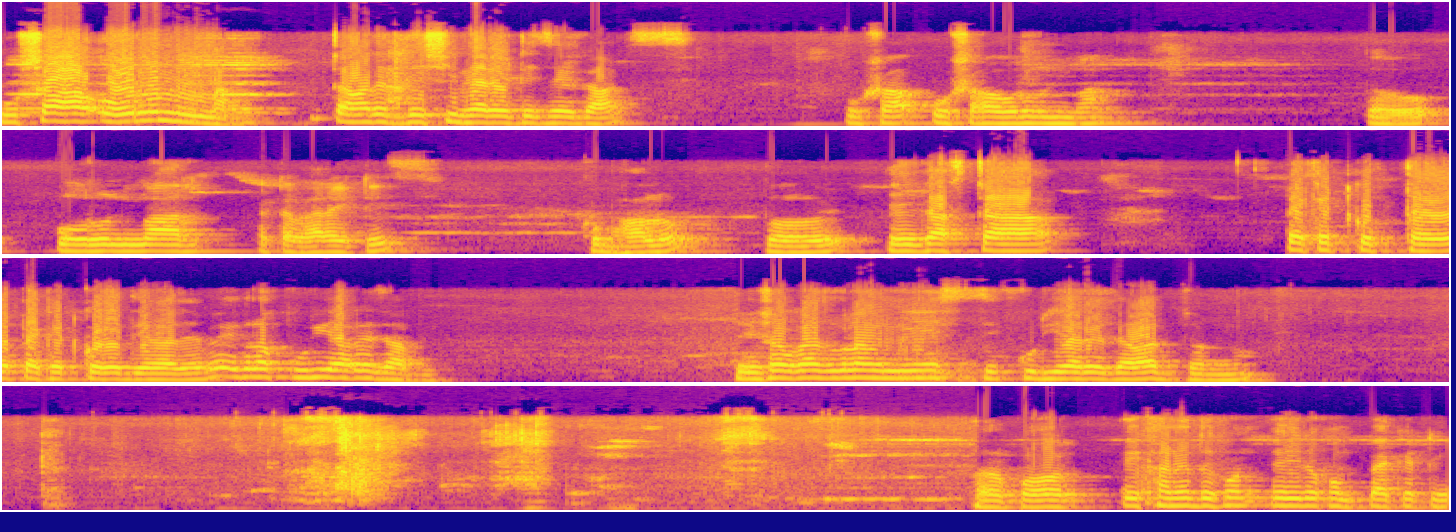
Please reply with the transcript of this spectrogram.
উষা অরুণিমা। এটা আমাদের দেশি ভ্যারাইটিজের গাছ। উষা উষা অরুণিমা। তো অরুণিমার একটা ভ্যারাইটিস খুব ভালো। তো এই গাছটা প্যাকেট করতে হবে প্যাকেট করে দেওয়া যাবে। এগুলো কুরিয়ারে যাবে। এইসব গাছগুলো আমি নিয়ে এসেছি কুরিয়ারে দেওয়ার জন্য। তারপর এখানে দেখুন এই রকম প্যাকেটিং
